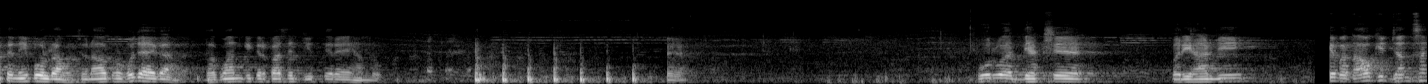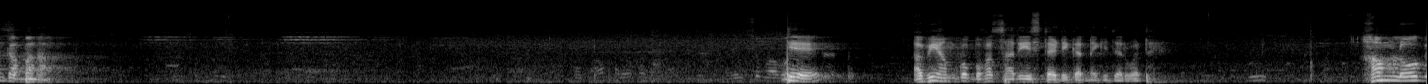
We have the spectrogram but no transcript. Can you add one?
नाते नहीं बोल रहा हूँ, चुनाव तो हो जाएगा। भगवान की कृपा से जीतते रहे हम लोग। पूर्व अध्यक्ष परिहार जी, ये बताओ कि जनसंघ कब बना? कि अभी हमको बहुत सारी स्टडी करने की ज़रूरत है। हम लोग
